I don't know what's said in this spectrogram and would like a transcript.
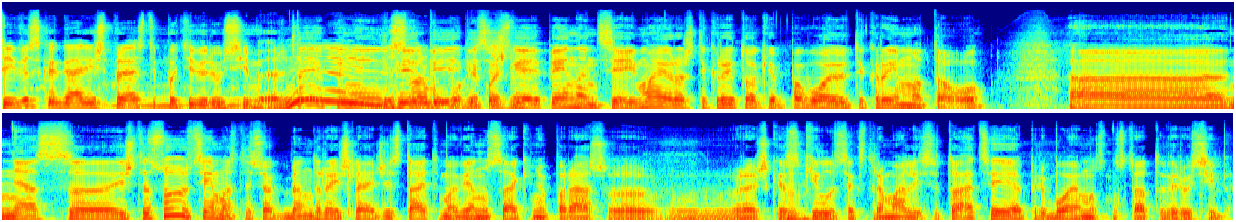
tai viską gali išspręsti pati vyriausybė. ar ne? Taip, nesvarbu visiškai apeinant Seimą ir aš tikrai tokį pavojų tikrai matau. A, nes a, iš tiesų Seimas tiesiog bendrai išleidžia įstatymą, vienu sakiniu parašo, reiškia, kilus ekstremaliai situacijai, apribojimus nustato vyriausybė.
